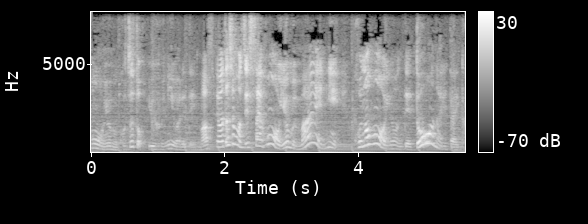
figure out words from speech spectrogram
本を読むコツというふうに言われています。で私も実際本を読む前にこの本を読んでどうなりたいか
